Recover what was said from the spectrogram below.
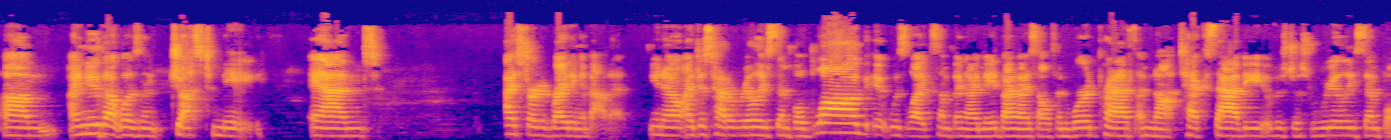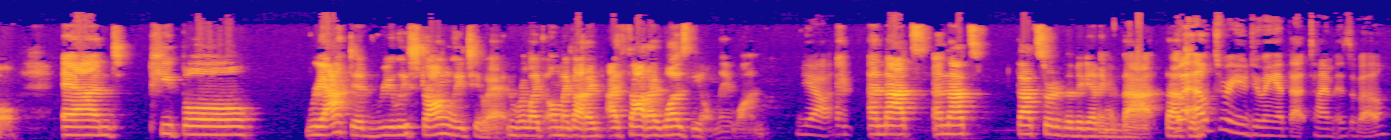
Um, I knew that wasn't just me. And I started writing about it. You know, I just had a really simple blog. It was like something I made by myself in WordPress. I'm not tech savvy. It was just really simple. And people reacted really strongly to it and were like, oh my God, I, I thought I was the only one. Yeah. And, and that's, and that's, that's sort of the beginning of that. That's what else were you doing at that time, Isabel?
